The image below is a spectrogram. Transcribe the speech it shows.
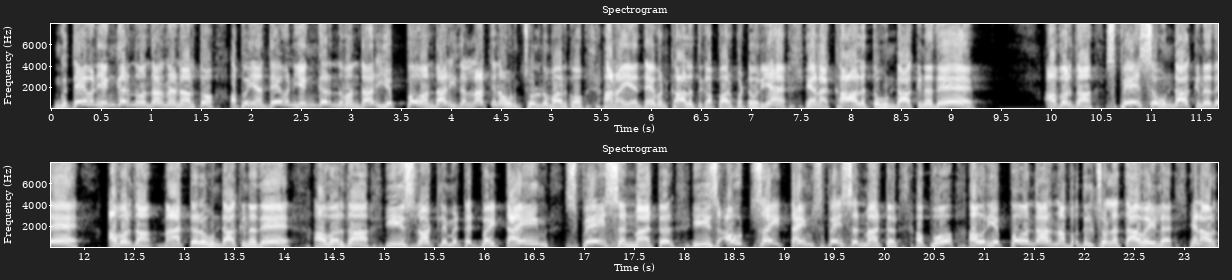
உங்க தேவன் எங்க இருந்து வந்தார்னு என்ன அர்த்தம்? அப்போ என் தேவன் எங்க இருந்து வந்தார்? எப்போ வந்தார்? இது எல்லாத்தையும் நான் உனக்கு சொல்லணுமா இருக்கும். ஆனா என் தேவன் காலத்துக்கு அப்பாற்பட்டவர் ஏன்? ஏன்னா காலத்தை உண்டாக்குனதே. அவர்தான். ஸ்பேஸை உண்டாக்குனதே. அவர்தான் மேட்டரை உண்டாக்குனதே. அவர்தான். தான் is not limited by time space and matter is outside time space and matter அப்போ அவர் எப்போ வந்தார் நான் பதில் சொல்ல தேவையில்லை. ஏன்னா அவர்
